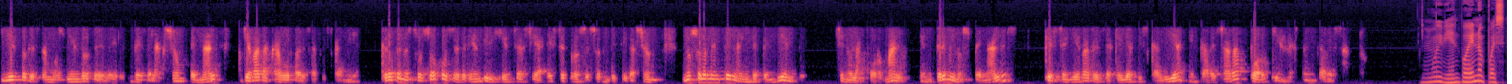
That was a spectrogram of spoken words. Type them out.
y esto que estamos viendo desde, desde la acción penal llevada a cabo para esa fiscalía. Creo que nuestros ojos deberían dirigirse hacia este proceso de investigación, no solamente la independiente, sino la formal, en términos penales, que se lleva desde aquella fiscalía encabezada por quien la está encabezando. Muy bien, bueno, pues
